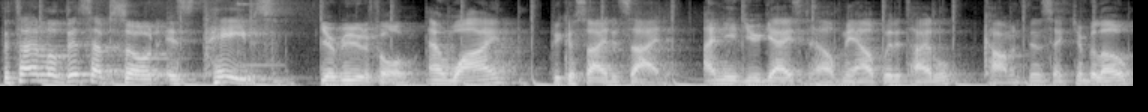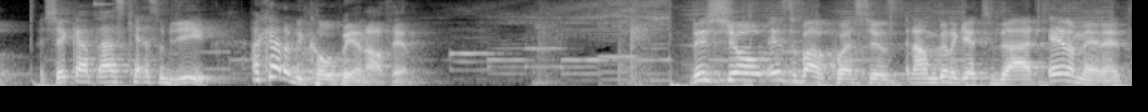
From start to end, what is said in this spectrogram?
The title of this episode is Tejbz, You're Beautiful. And why? Because I decided. I need you guys to help me out with the title. Comment in the section below. And check out Ask SMG. I kind of be copying off him. This show is about questions and I'm gonna get to that in a minute.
